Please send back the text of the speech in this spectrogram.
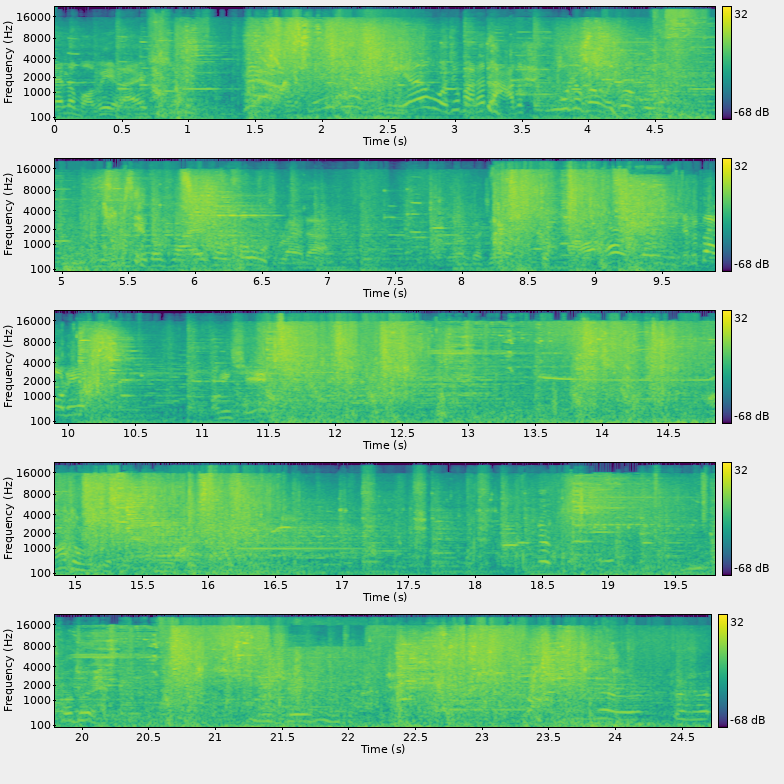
开了我未来师，没过几年我就把他打得哭着管我这哥，这都是挨揍斗出来的。哥哥今儿就好好教你这个道理。冯琦，啥东西？不对，一瘸一拐，这这是。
